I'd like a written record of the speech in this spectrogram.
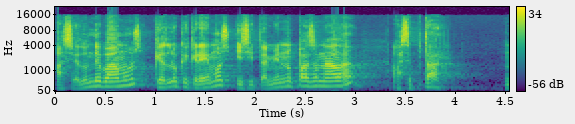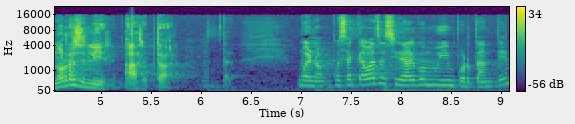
hacia dónde vamos, qué es lo que queremos y si también no pasa nada, aceptar. No resistir, aceptar. Bueno, pues acabas de decir algo muy importante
